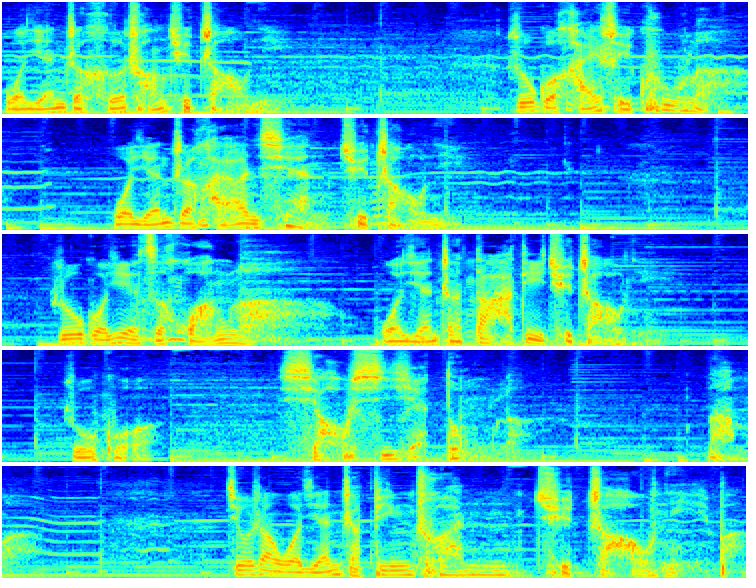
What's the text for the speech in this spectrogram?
我沿着河床去找你；如果海水枯了，我沿着海岸线去找你；如果叶子黄了，我沿着大地去找你；如果小溪也冻了，那么。就让我沿着冰川去找你吧。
